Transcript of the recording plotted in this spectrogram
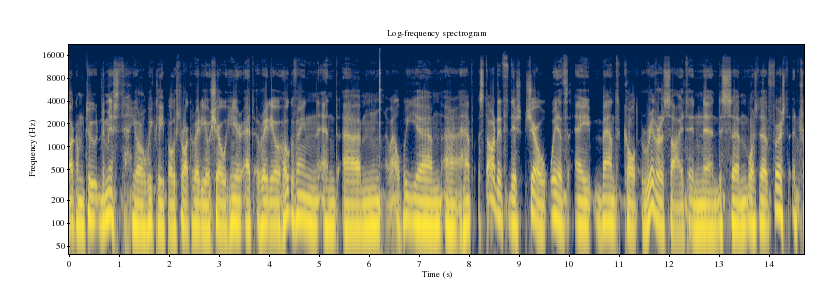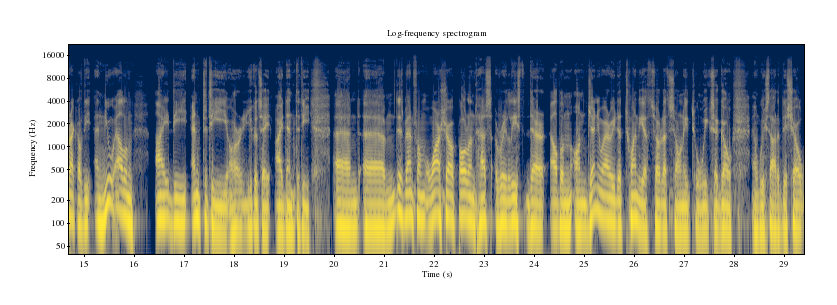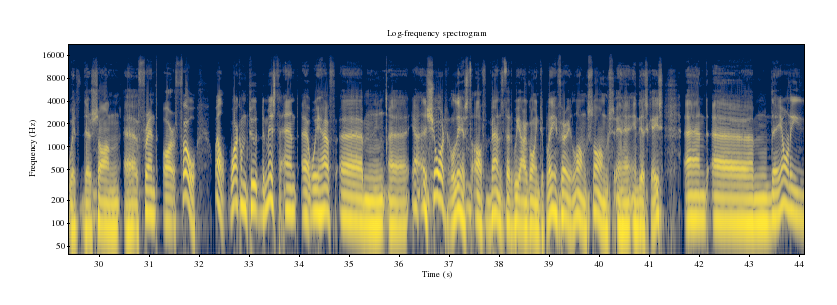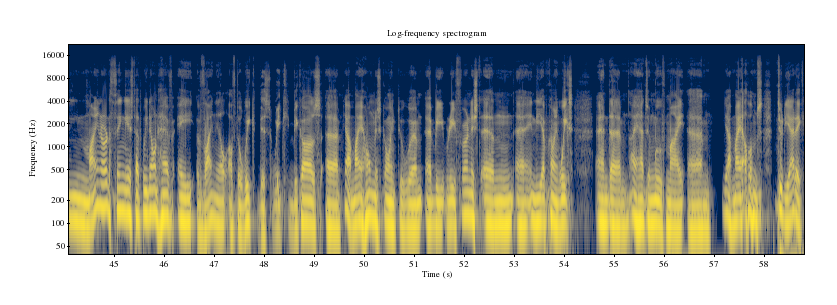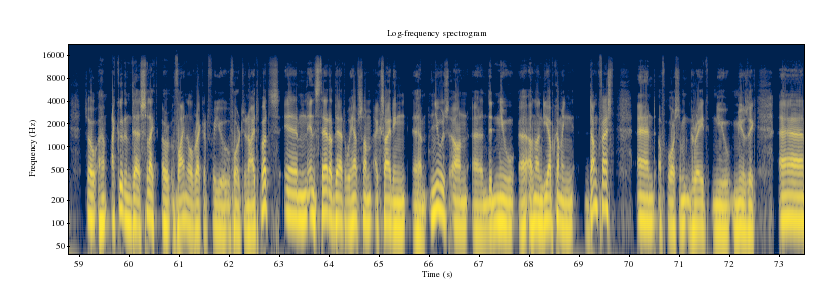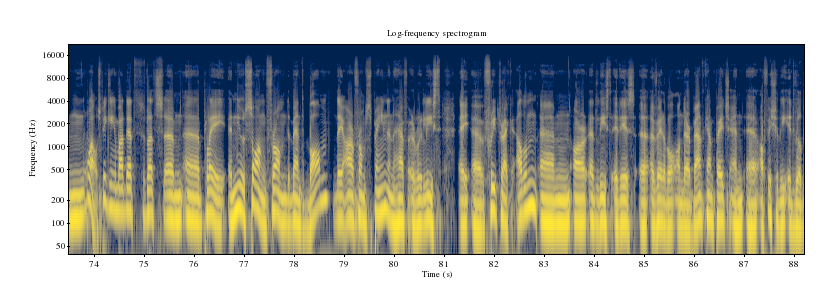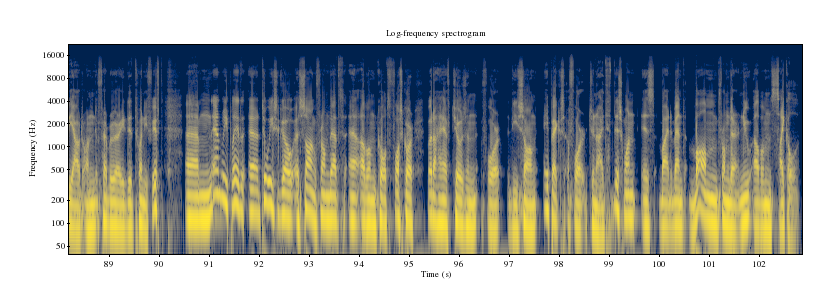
Welcome to The Mist, your weekly post-rock radio show here at Radio Hogeveen. And, um, well, we um, uh, have started this show with a band called Riverside. And uh, this um, was the first track of the new album ID Entity, or you could say Identity. And um, this band from Warsaw, Poland, has released their album on January the 20th, so that's only two weeks ago. And we started the show with their song uh, Friend or Foe well, welcome to The Mist, and uh, we have um, uh, yeah, a short list of bands that we are going to play, very long songs uh, in this case. And um, the only minor thing is that we don't have a vinyl of the week this week because uh, yeah, my home is going to um, uh, be refurnished um, uh, in the upcoming weeks, and um, I had to move my um, yeah, my albums to the attic. So um, I couldn't uh, select a vinyl record for you for tonight. But um, instead of that, we have some exciting um, news on uh, the new uh, on the upcoming Dunkfest, and of course some great new music. Um, well, speaking about that, let's um, uh, play a new song from the band Bomb. They are from Spain and have released a, a free track album, um, or at least it is uh, available on their Bandcamp page, and uh, officially it will be out on February the 25th. Um, and we played uh, two weeks ago a song from that uh, album called Foscor, but I have chosen for the song Apex for tonight. This one is by the band Bomb from their new album Cycle.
